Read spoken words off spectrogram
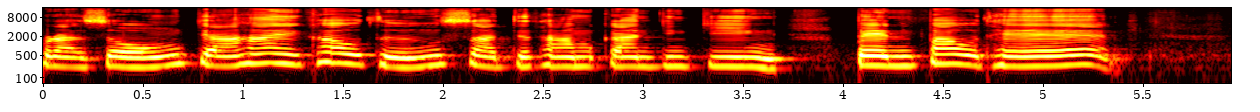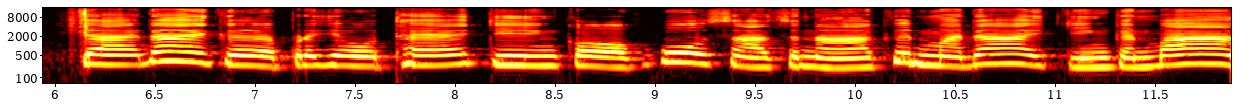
ประสงค์จะให้เข้าถึงสัจธรรมการจริง ๆ เป็นเป้าแท้ จะได้เกิดประโยชน์แท้จริงกอบผู้ศาสนาขึ้นมาได้จริงกันบ้าง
